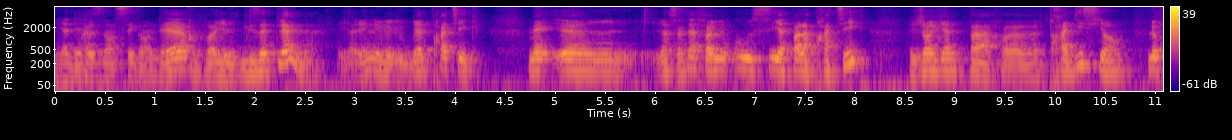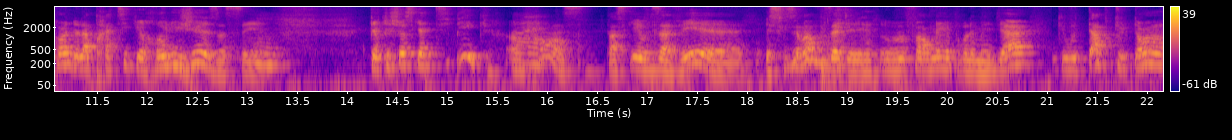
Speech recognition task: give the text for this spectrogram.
il y a des résidences secondaires, vous voyez, l'église est pleine. Il y a une, belle pratique. Mais euh, il y a certaines familles où s'il n'y a pas la pratique, les gens viennent par tradition. Le problème de la pratique religieuse, c'est mm. quelque chose qui est typique en France. Parce que vous avez, excusez-moi, vous êtes vous formez pour le média, qui vous tape tout le temps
